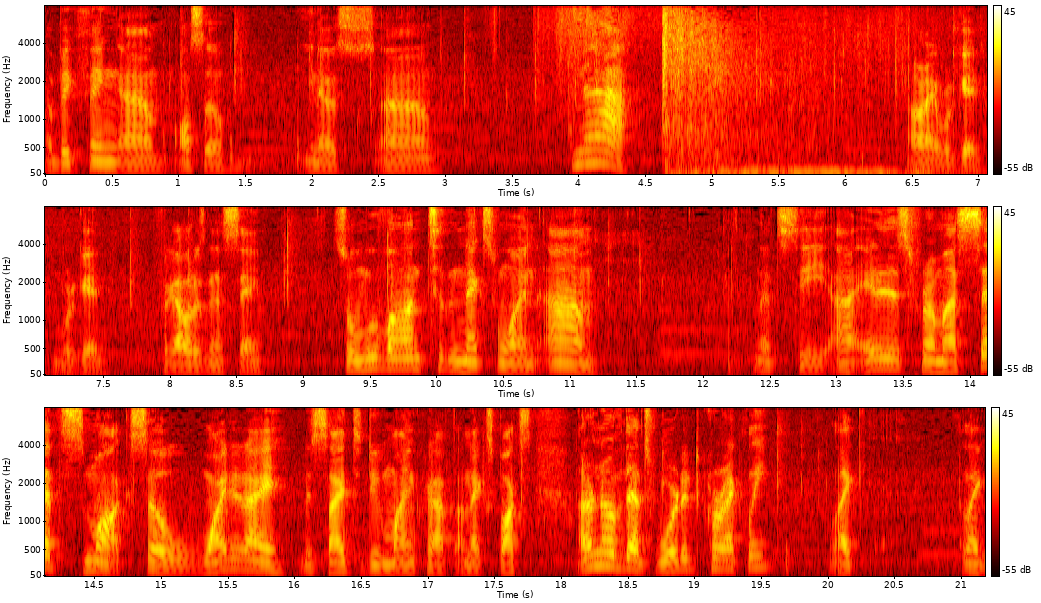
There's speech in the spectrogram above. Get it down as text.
a big thing, um, also, you know, uh, nah! Alright, we're good, we're good. Forgot what I was gonna say. So we'll move on to the next one. Um, let's see. Uh, it is from uh, Seth Smock. So why did I decide to do Minecraft on Xbox? I don't know if that's worded correctly. Like, like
